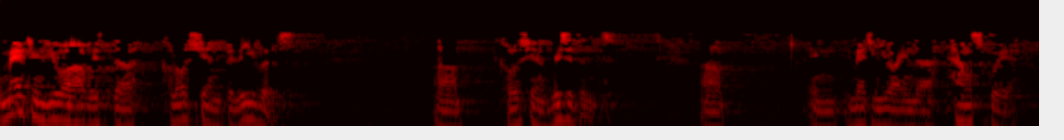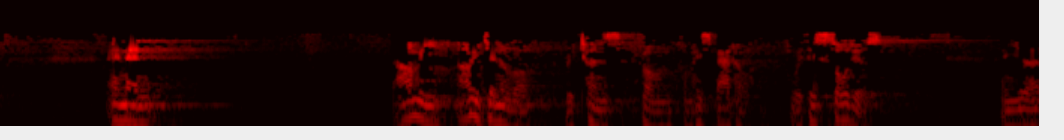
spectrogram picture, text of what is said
imagine you are with the Colossian believers, um, Colossian residents. Um, in, imagine you are in the town square. And then the army, army general returns from, from his battle with his soldiers. And you're,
